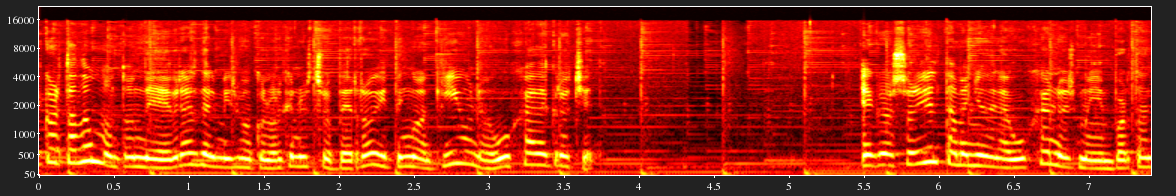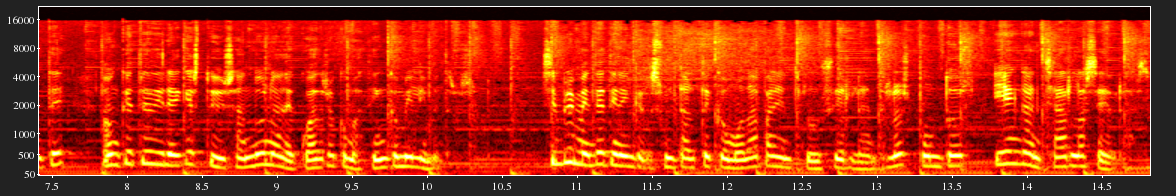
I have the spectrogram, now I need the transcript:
He cortado un montón de hebras del mismo color que nuestro perro y tengo aquí una aguja de crochet. El grosor y el tamaño de la aguja no es muy importante, aunque te diré que estoy usando una de 4,5 milímetros. Simplemente tiene que resultarte cómoda para introducirla entre los puntos y enganchar las hebras.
